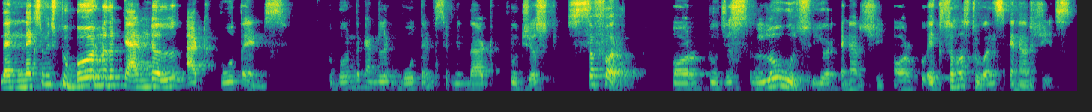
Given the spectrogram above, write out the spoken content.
then next one is to burn the candle at both ends. To burn the candle at both ends, it means that to just suffer or to just lose your energy or to exhaust one's energies.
